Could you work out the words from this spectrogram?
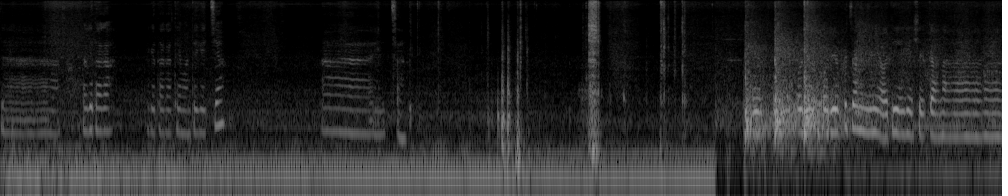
자, 여기다가, 여기다가 대면 되겠죠? 아, 참. 우리, 우리, 우리 부장님이 어디에 계실까나.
